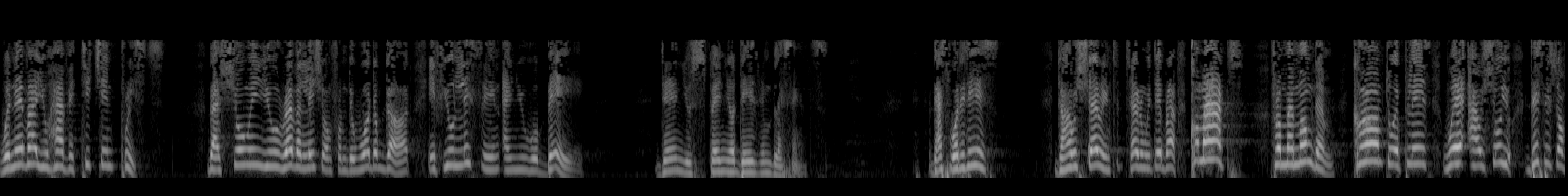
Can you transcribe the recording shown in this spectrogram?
whenever you have a teaching priest that's showing you revelation from the Word of God, if you listen and you obey, then you spend your days in blessings. That's what it is. God was sharing, sharing with Abraham, come out from among them. Come to a place where I'll show you. This is of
